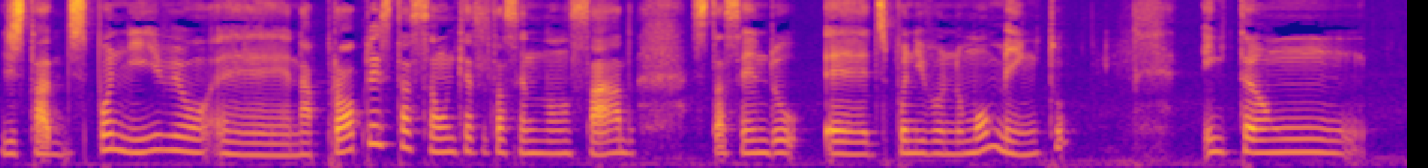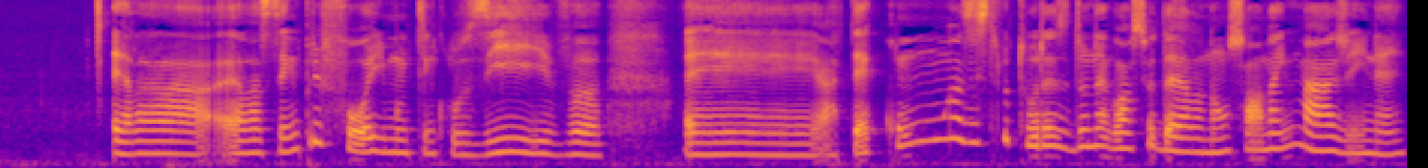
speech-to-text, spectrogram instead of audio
de estar disponível é, na própria estação em que ela está sendo lançada, está sendo é, disponível no momento então, ela, ela sempre foi muito inclusiva, é, até com as estruturas do negócio dela, não só na imagem, né?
